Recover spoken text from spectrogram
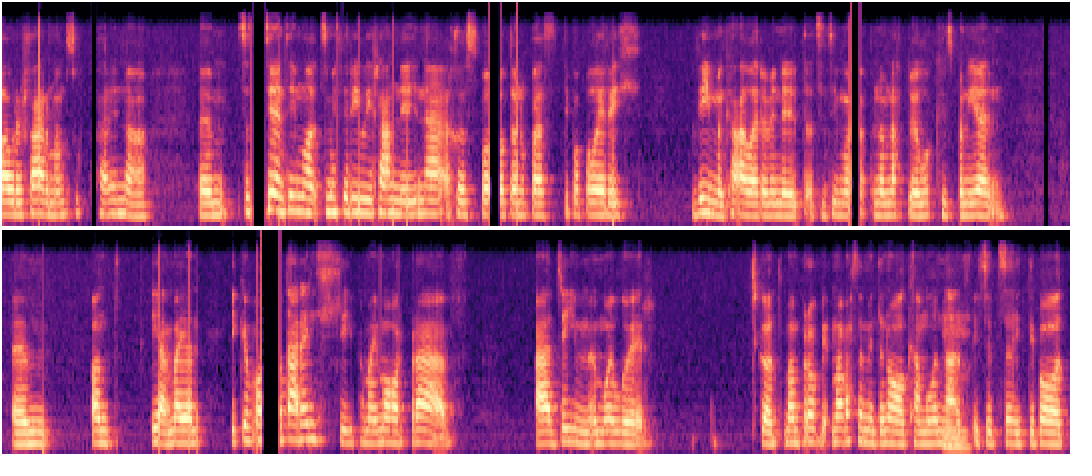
lawr i'r ffarm am swper yno. Um, so ti yn teimlo, ti'n methu rili really rhannu hynna, achos bod o'n rhywbeth di bobl eraill ddim yn cael ar y funud, a ti'n teimlo yn ofnadwy o lwcus bod ni yn. Um, ond ia, mae o'n i gyfod ar enlli pan mae mor braf a ddim ymwelwyr, mae'n mae fatha mynd yn ôl cam mlynedd mm. i sut sydd wedi bod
